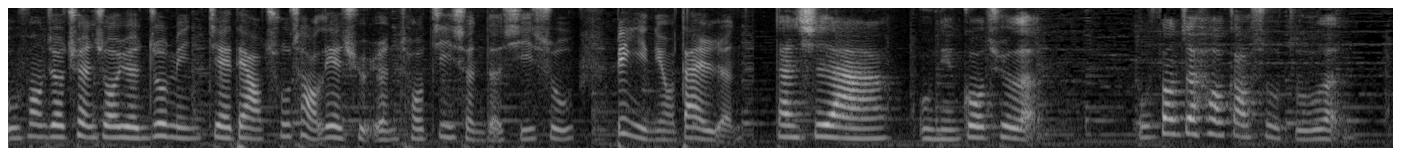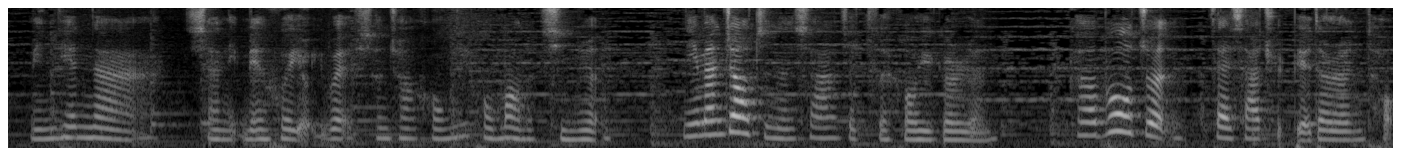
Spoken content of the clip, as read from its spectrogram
吴凤就劝说原住民戒掉出草猎取人头祭神的习俗，并以牛代人。但是啊，五年过去了，吴凤最后告诉族人：明天呐，山里面会有一位身穿红衣红帽的新人，你们就只能杀这最后一个人，可不准再杀取别的人头。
